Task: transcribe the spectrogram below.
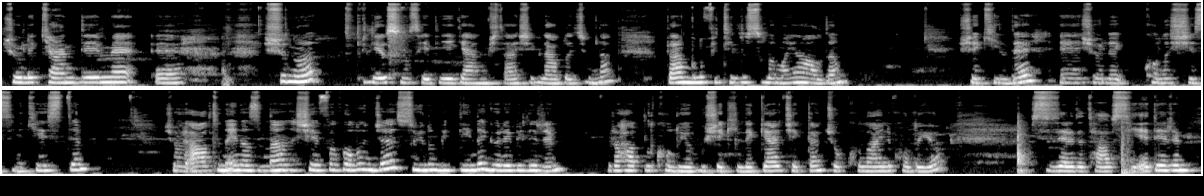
Şöyle kendime e, şunu biliyorsunuz hediye gelmişti Ayşegül ablacığımdan. Ben bunu fitilli sulamaya aldım. Şu şekilde e, şöyle kola şişesini kestim. Şöyle altını en azından şeffaf olunca suyunun bittiğinde görebilirim. Rahatlık oluyor bu şekilde. Gerçekten çok kolaylık oluyor. Sizlere de tavsiye ederim.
